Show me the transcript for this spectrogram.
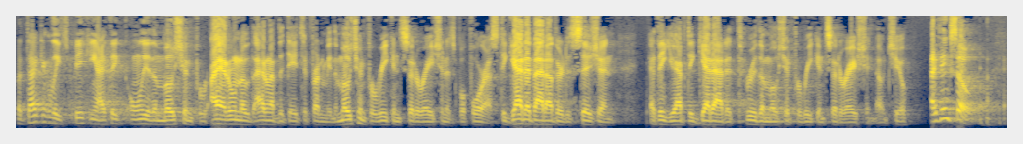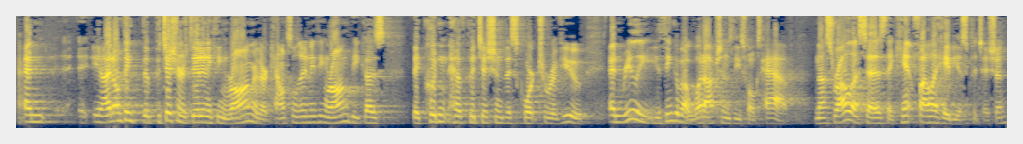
but technically speaking, I think only the motion for I don't know I don't have the dates in front of me. The motion for reconsideration is before us. To get at that other decision, I think you have to get at it through the motion for reconsideration, don't you? I think so. And you know, I don't think the petitioners did anything wrong or their counsel did anything wrong because they couldn't have petitioned this court to review. And really, you think about what options these folks have. Nasrallah says they can't file a habeas petition.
